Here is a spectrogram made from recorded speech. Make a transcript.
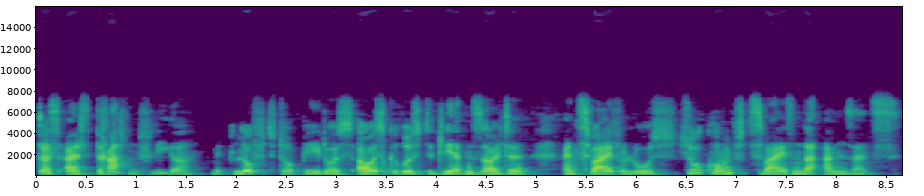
das als Drachenflieger mit Lufttorpedos ausgerüstet werden sollte, ein zweifellos zukunftsweisender Ansatz.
